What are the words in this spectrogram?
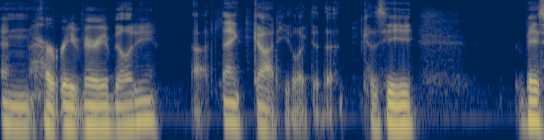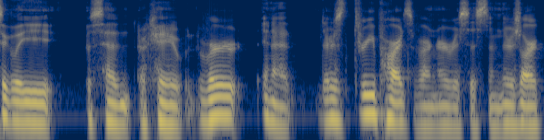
and heart rate variability. Uh, thank God he looked at that because he basically said, okay, we're in a, there's three parts of our nervous system. There's our,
